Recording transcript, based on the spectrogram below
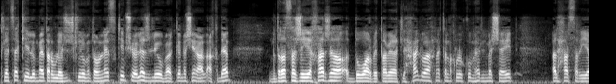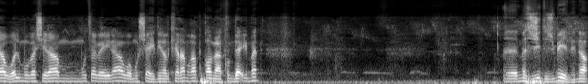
3 كيلومتر ولا 2 كيلومتر ونص. كيمشيو على رجليهم هكا ماشيين على الأقدام. المدرسة جاية خارجة الدوار بطبيعة الحال. وحنا كنقول لكم هذه المشاهد. الحصرية والمباشرة متابعينا ومشاهدينا الكرام غنبقاو معكم دائما. آه، مسجد جميل هنا.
